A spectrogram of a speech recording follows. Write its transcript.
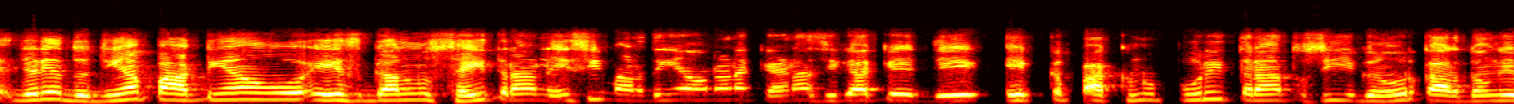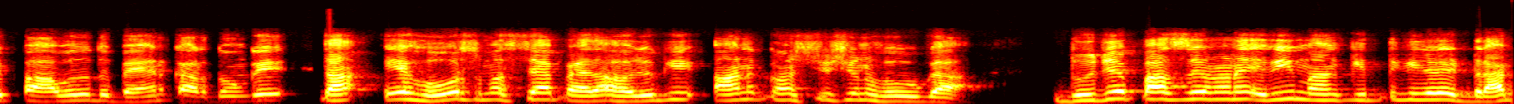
ਜਿਹੜੀਆਂ ਦੂਜੀਆਂ ਪਾਰਟੀਆਂ, ਉਹ ਇਸ ਗੱਲ ਨੂੰ ਸਹੀ ਤਰ੍ਹਾਂ ਨਹੀਂ ਸੀ ਮੰਨਦੀਆਂ। ਉਹਨਾਂ ਨੇ ਕਹਿਣਾ ਸੀਗਾ ਕਿ ਜੇ ਇੱਕ ਪੱਖ ਨੂੰ ਪੂਰੀ ਤਰ੍ਹਾਂ ਤੁਸੀਂ ਇਗਨੋਰ ਕਰ ਦੋਗੇ ਭਾਵ ਉਹਨੂੰ ਬੈਨ ਕਰ ਦੋਗੇ, ਤਾਂ ਇਹ ਹੋਰ ਸਮੱਸਿਆ ਪੈਦਾ ਹੋ ਜਾਊਗੀ ਅਨਕਨਸਟੀਟਿਊਸ਼ਨ ਹੋਊਗਾ। ਦੂਜੇ ਪਾਸੇ ਉਹਨਾਂ ਨੇ ਇਹ ਵੀ ਮੰਗ ਕੀਤੀ ਕਿ ਜਿਹੜੇ ਡਰੱਗ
